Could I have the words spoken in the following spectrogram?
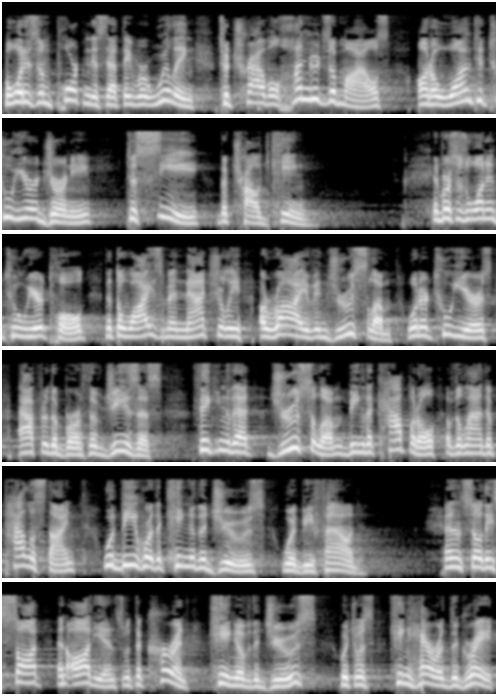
But what is important is that they were willing to travel hundreds of miles on a one to two year journey to see the child king. In verses 1 and 2, we are told that the wise men naturally arrive in Jerusalem one or two years after the birth of Jesus, thinking that Jerusalem, being the capital of the land of Palestine, would be where the king of the Jews would be found. And so they sought an audience with the current king of the Jews, which was King Herod the Great,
